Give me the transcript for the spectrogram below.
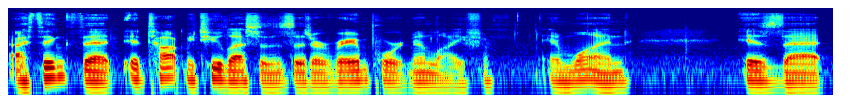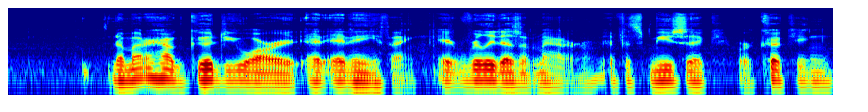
I think that it taught me two lessons that are very important in life. And one is that no matter how good you are at, at, anything, it really doesn't matter. If it's music or cooking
